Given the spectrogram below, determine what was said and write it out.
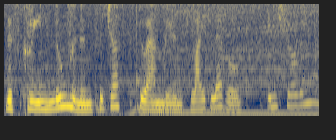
The screen luminance adjusts to ambient light levels, ensuring a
